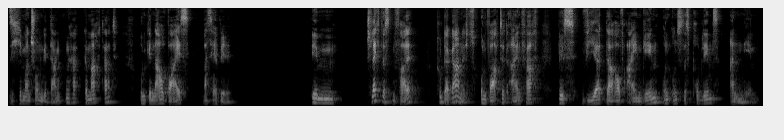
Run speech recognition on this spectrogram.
sich jemand schon Gedanken hat, gemacht hat und genau weiß, was er will. Im schlechtesten Fall tut er gar nichts und wartet einfach, bis wir darauf eingehen und uns des Problems annehmen.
